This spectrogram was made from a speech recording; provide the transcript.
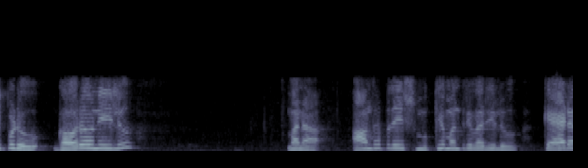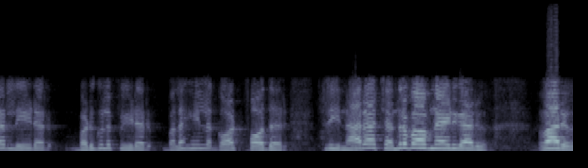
ఇప్పుడు గౌరవనీయులు మన ఆంధ్రప్రదేశ్ ముఖ్యమంత్రి వర్యులు కేడర్ లీడర్ బడుగుల ఫీడర్ బలహీనల గాడ్ ఫాదర్ శ్రీ నారా చంద్రబాబు నాయుడు గారు వారు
